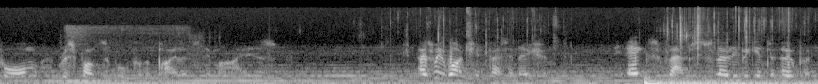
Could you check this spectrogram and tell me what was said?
form responsible for the pilot's demise. As we watch in fascination, the egg's flaps slowly begin to open,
